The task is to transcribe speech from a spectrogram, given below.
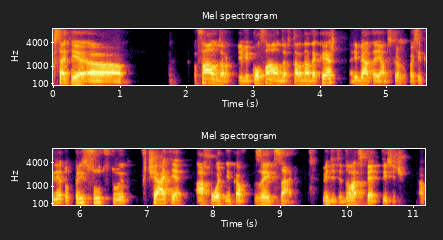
Кстати, э, founder или co-founder Tornado Cash, ребята, я вам скажу по секрету, присутствует в чате охотников за иксами. Видите, 25 тысяч а,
